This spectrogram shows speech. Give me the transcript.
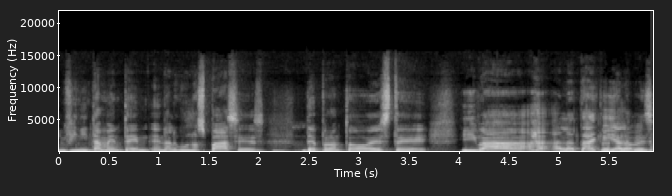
infinitamente en, en algunos pases. De pronto, este, iba a- al ataque y a la vez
